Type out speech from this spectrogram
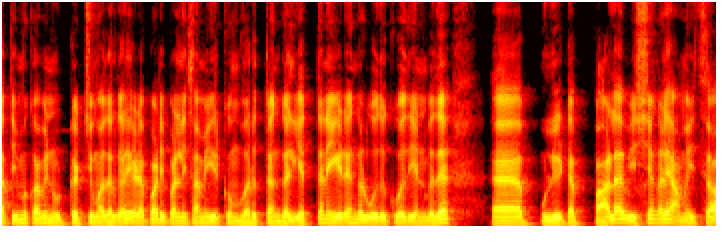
அதிமுகவின் உட்கட்சி முதல்கள் எடப்பாடி பழனிசாமி இருக்கும் வருத்தங்கள் எத்தனை இடங்கள் ஒதுக்குவது என்பதை உள்ளிட்ட பல விஷயங்களை அமித்ஷா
